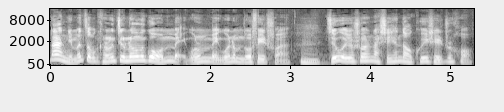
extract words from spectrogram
那你们怎么可能竞争得过我们美国？美国那么多飞船，嗯，结果就说那谁先到归谁。之后，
